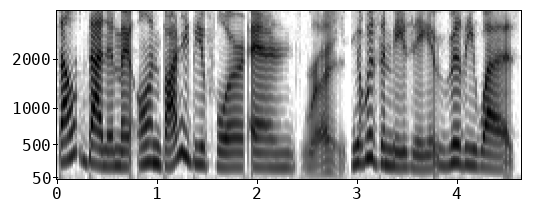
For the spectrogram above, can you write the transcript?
felt that in my own body before, and right, it was amazing. It really was.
